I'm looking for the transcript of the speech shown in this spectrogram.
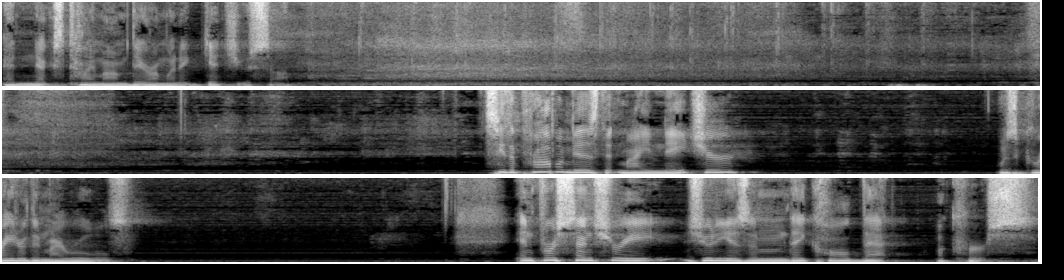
And next time I'm there, I'm going to get you some. See, the problem is that my nature was greater than my rules. In first century Judaism, they called that a curse.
